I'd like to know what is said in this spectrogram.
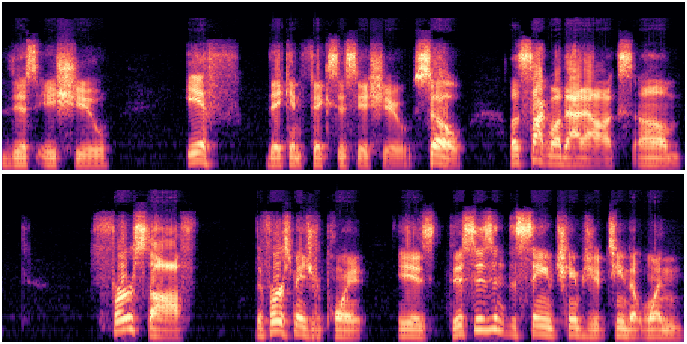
this issue if they can fix this issue. So let's talk about that, Alex. Um, first off, the first major point is this isn't the same championship team that won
